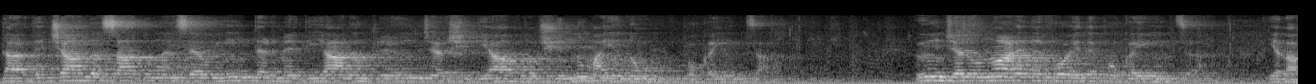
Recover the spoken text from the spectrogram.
dar de ce a lăsat Dumnezeu intermediar între înger și diavol și numai în om pocăința? Îngerul nu are nevoie de pocăință, El a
